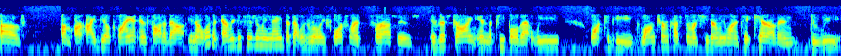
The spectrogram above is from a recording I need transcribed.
of um, our ideal client and thought about, you know, it wasn't every decision we made, but that was really forefront for us is, is this drawing in the people that we want to be long-term customers here and we want to take care of and do we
